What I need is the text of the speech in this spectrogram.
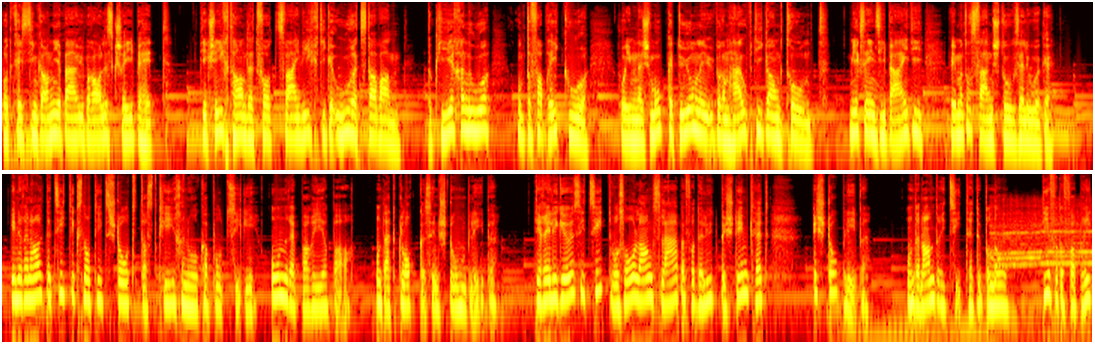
wo Christine Garnierbau über alles geschrieben hat. Die Geschichte handelt von zwei wichtigen Uhren zu Tavan, der Kirchenuhr und der Fabrikuhr, wo in einem schmucken Türmchen über dem Haupteingang thront. Wir sehen sie beide, wenn wir durchs Fenster raus schauen. In einer alten Zeitungsnotiz steht, dass die Kirchenuhr kaputt sei, unreparierbar. Und auch die Glocken sind stumm geblieben. Die religiöse Zeit, die so lange das Leben der Leute bestimmt hat, ist stehen geblieben. Und eine andere Zeit hat übernommen. Die von der Fabrik.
